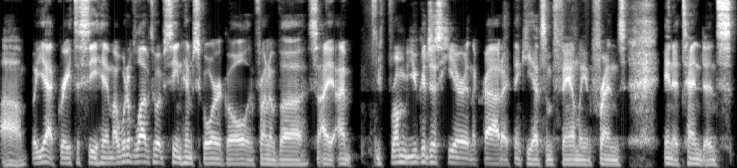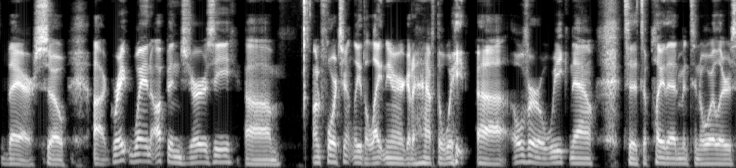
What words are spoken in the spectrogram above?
Um, but yeah, great to see him. I would have loved to have seen him score a goal in front of. Uh, I, I'm from you could just hear in the crowd. I think he had some family and friends in attendance there. So, uh, great win up in Jersey. Um, unfortunately, the Lightning are going to have to wait uh, over a week now to, to play the Edmonton Oilers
